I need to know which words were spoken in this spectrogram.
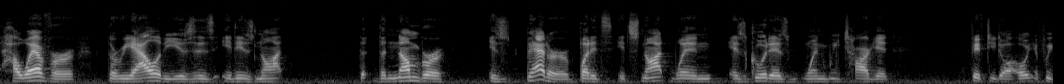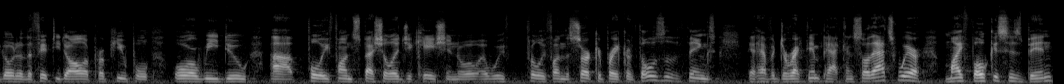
However, the reality is, is it is not the, the number is better, but it's, it's not when, as good as when we target fifty dollars, if we go to the fifty dollar per pupil, or we do, uh, fully fund special education, or we fully fund the circuit breaker. Those are the things that have a direct impact. And so that's where my focus has been.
